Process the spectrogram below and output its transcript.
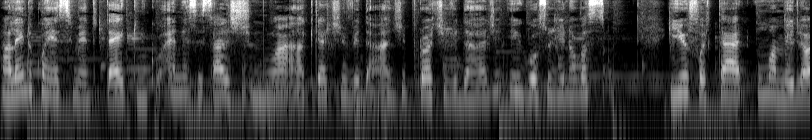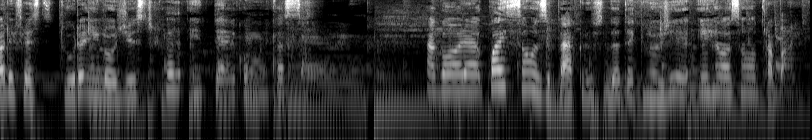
Além do conhecimento técnico, é necessário estimular a criatividade, proatividade e gosto de inovação, e ofertar uma melhor infraestrutura em logística e telecomunicação. Agora, quais são os impactos da tecnologia em relação ao trabalho?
